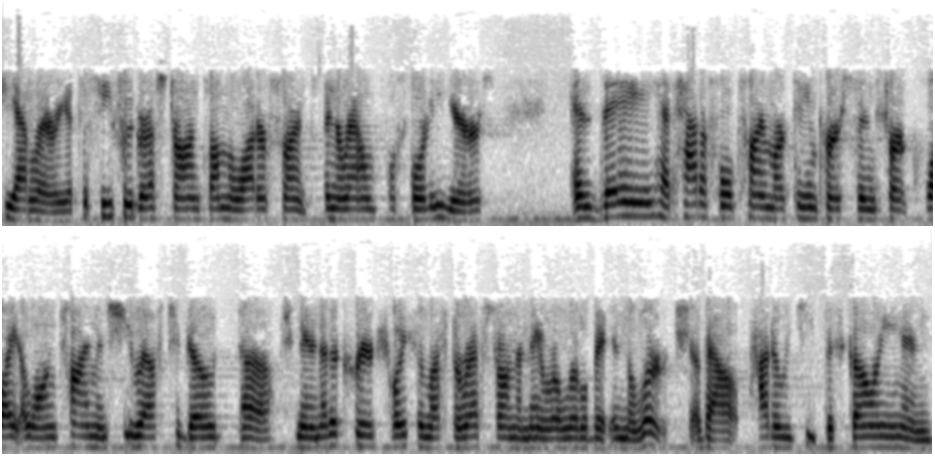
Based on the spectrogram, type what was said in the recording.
Seattle area. It's a seafood restaurant it's on the waterfront. It's been around for 40 years and they had had a full-time marketing person for quite a long time and she left to go uh, she made another career choice and left the restaurant and they were a little bit in the lurch about how do we keep this going? And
